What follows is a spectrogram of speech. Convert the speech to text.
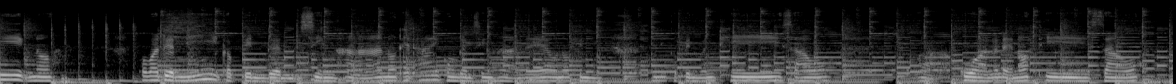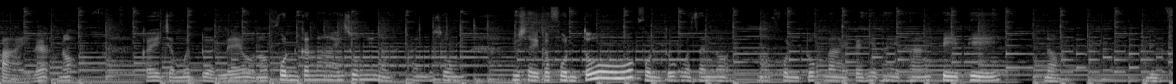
อีกเนาะ ราะว่าเดือนนี้ก็เป็นเดือนสิงหาเนาะท้ายๆของเดือนสิงหาแล้วเนาะเป็นวันนี้ก็เป็นวันที่เสาร์กว่าแล้วแหละเนาะที่เสาร์ปลายแล้วเนาะใกล้จะหมดเดือนแล้วเนาะฝนก็หลายช่วงนี้นะท่านผู้ชมอยู่ใส่กับฝนตกฝนตกว่าซั่นเนาะเนาฝนตกหลายก็เฮ็ดให้ทางเปเพเนาะหรือฝ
